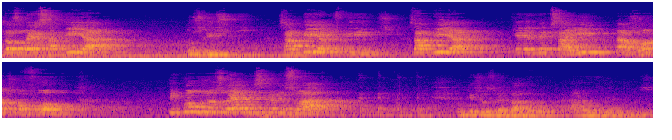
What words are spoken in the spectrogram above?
Josué sabia dos riscos, sabia dos perigos, sabia que ele tem que sair da zona de conforto. E como Josué era um? Porque Josué parou para ouvir a Deus.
